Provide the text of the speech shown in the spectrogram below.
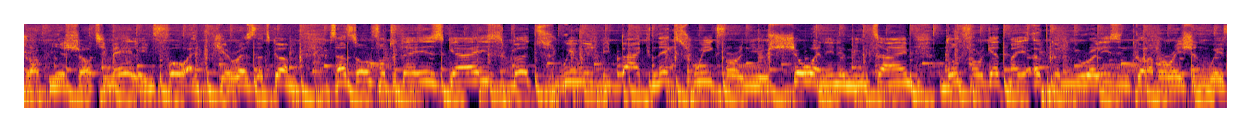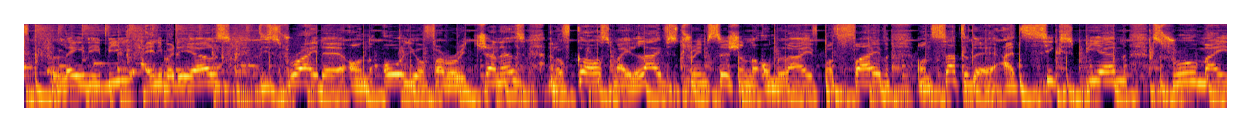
drop me a short email info at gileverest.com. That's all for today's guys, but we will be back next week for a new show and in the meantime, don't forget my upcoming release in collaboration with Lady Bee, anybody else, this Friday on all your favorite channels and of course my live stream session on Live Part 5 on Saturday at 6 pm through my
